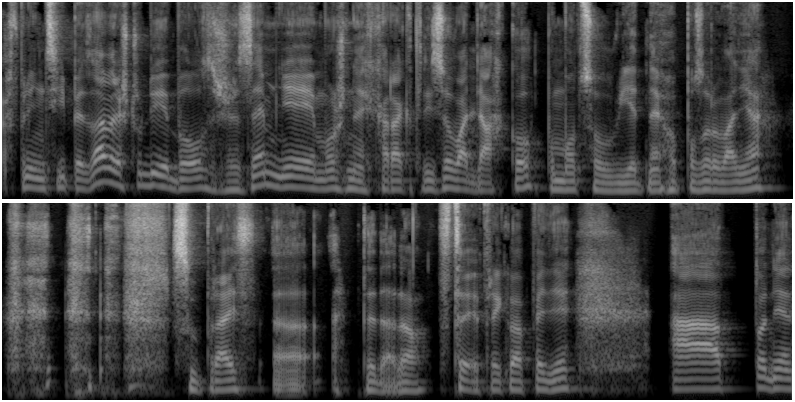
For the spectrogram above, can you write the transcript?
v princípe záver štúdie bol, že Zem nie je možné charakterizovať ľahko pomocou jedného pozorovania. surprise, uh, teda no, to je prekvapenie. A to, ne,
